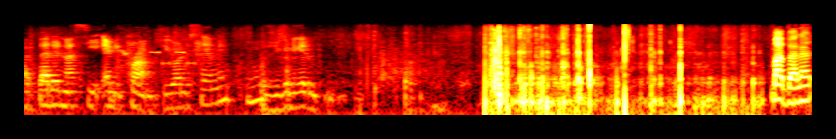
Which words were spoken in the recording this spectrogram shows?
I better not see any crumbs. You understand me? Mm-hmm. Because you're gonna get 'em- My bad. I-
